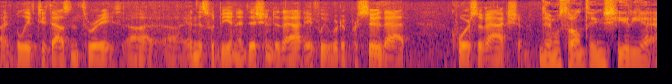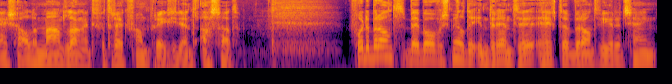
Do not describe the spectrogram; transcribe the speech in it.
I believe 2003. Uh, uh, and this would be in addition to that if we were to pursue that course of action. Demonstranten in Syrië eisen al een maand lang het vertrek van president Assad. Voor de brand bij Bovensmilde in Drenthe heeft de brandweer het zijn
